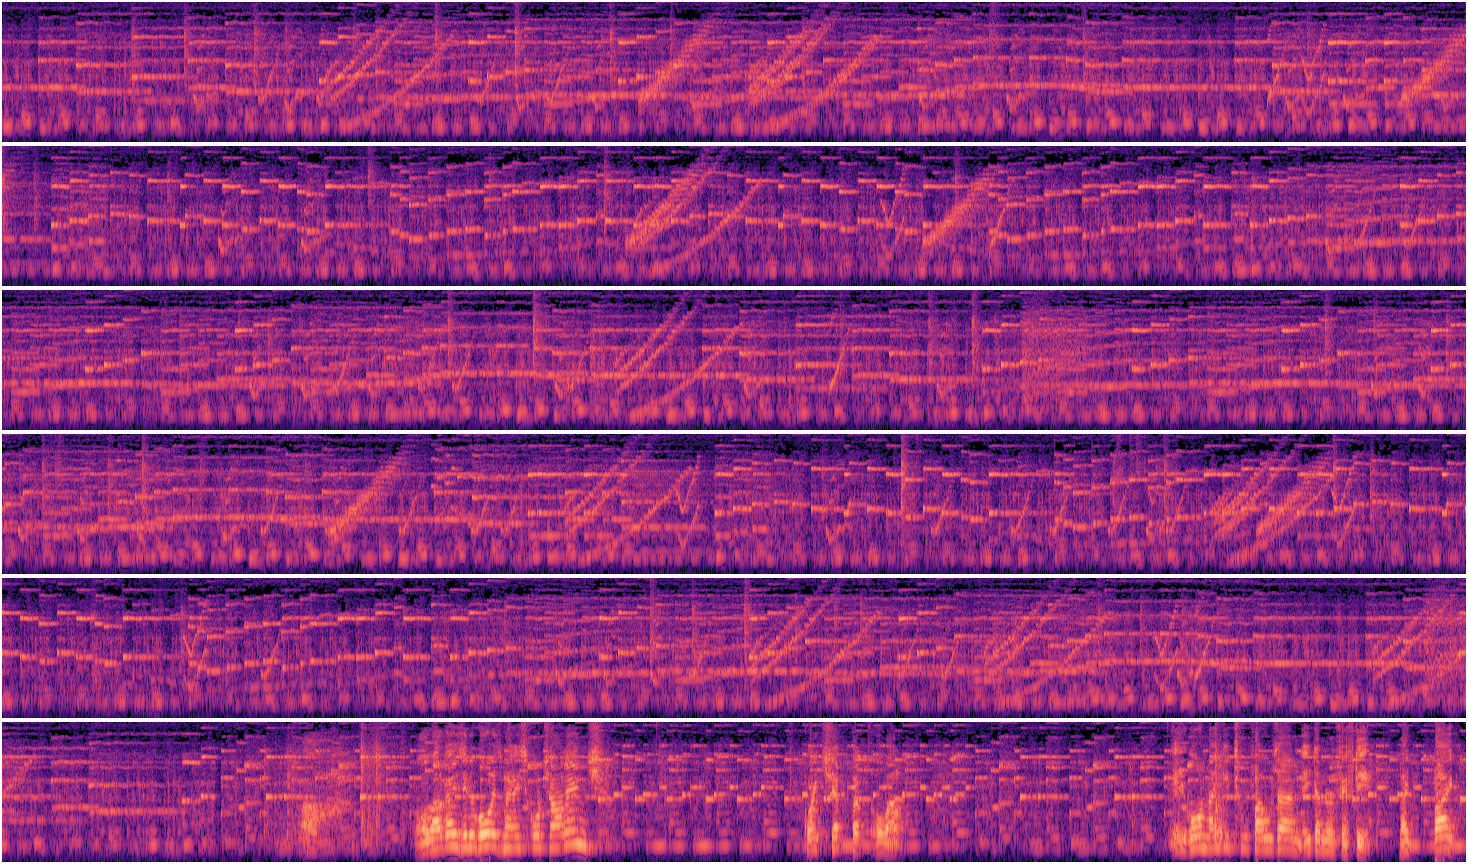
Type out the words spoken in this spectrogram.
Mm-hmm. Oh well guys, here we go, is my high score challenge. Quite shit, but oh well. There you go, 92,850. Right, bye.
